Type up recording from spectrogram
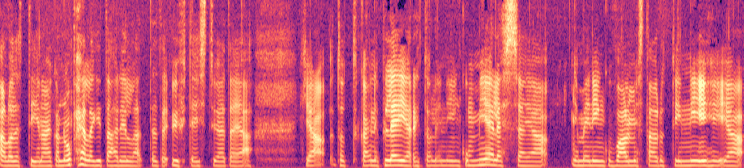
aloitettiin aika nopeallakin tahdilla tätä yhteistyötä ja, ja totta kai ne playerit oli niin kuin mielessä ja, ja me niin kuin valmistauduttiin niihin ja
